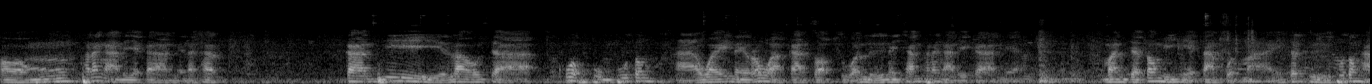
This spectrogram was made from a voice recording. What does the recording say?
ของพนักงานอัยการเนี่ยนะครับ การที่เราจะควบคุมผู้ต้องหาไว้ในระหว่างการสอบสวนหรือในชั้นพนักงานอัยการเนี่ยมันจะต้องมีเหตุตามกฎหมาย ก็คือผู้ต้องหา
